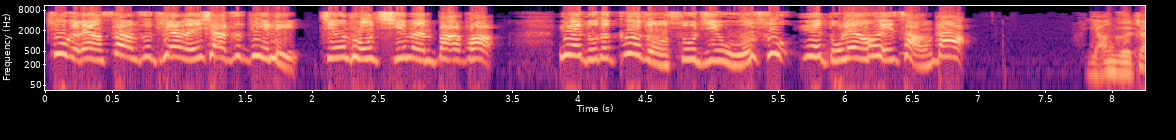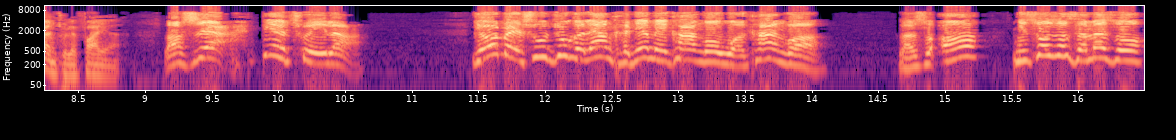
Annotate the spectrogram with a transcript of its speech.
诸葛亮上知天文下知地理，精通奇门八卦，阅读的各种书籍无数，阅读量非常大。杨哥站出来发言，老师别吹了，有本书诸葛亮肯定没看过，我看过。老师说啊、哦，你说说什么书？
